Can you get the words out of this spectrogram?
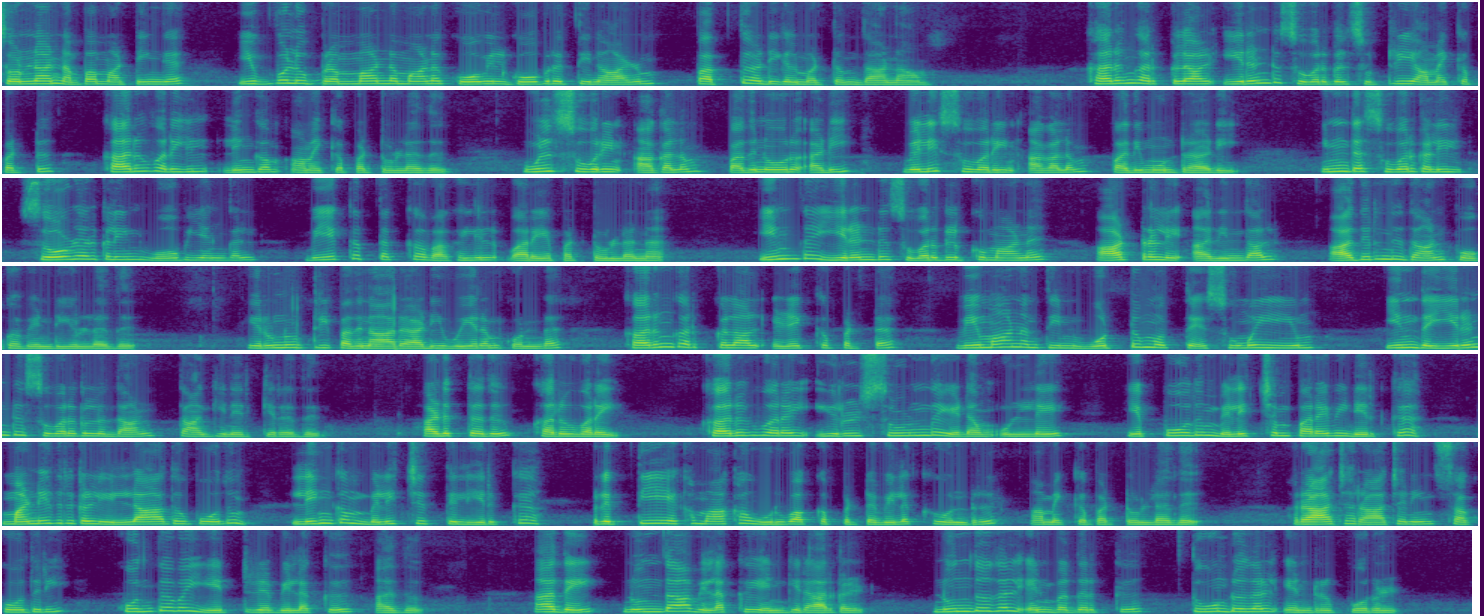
சொன்னால் நம்ப மாட்டீங்க. இவ்வளவு பிரம்மாண்டமான கோவில் கோபுரத்தின் ஆழம் பத்து அடிகள் மட்டும்தானாம். கருங்கற்களால் இரண்டு சுவர்கள் சுற்றி அமைக்கப்பட்டு கருவறையில் லிங்கம் அமைக்கப்பட்டுள்ளது. உள் சுவரின் அகலம் பதினோரு அடி வெளி சுவரின் அகலம் பதிமூன்று அடி. இந்த சுவர்களில் சோழர்களின் ஓவியங்கள் வியக்கத்தக்க வகையில் வரையப்பட்டுள்ளன. இந்த இரண்டு சுவர்களுக்குமான ஆற்றலை அறிந்தால் அதிர்ந்துதான் போக வேண்டியுள்ளது. இருநூற்றி பதினாறு அடி உயரம் கொண்ட கருங்கற்களால் இழைக்கப்பட்ட விமானத்தின் ஒட்டுமொத்த சுமையையும் இந்த இரண்டு சுவர்கள்தான் தாங்கி நிற்கிறது. அடுத்தது கருவறை. கருவறை இருள் சூழ்ந்த இடம் உள்ளே எப்போதும் வெளிச்சம் பரவி நிற்க மனிதர்கள் இல்லாத போதும் லிங்கம் வெளிச்சத்தில் இருக்க பிரத்யேகமாக உருவாக்கப்பட்ட விளக்கு ஒன்று அமைக்கப்பட்டுள்ளது. ராஜராஜனின் சகோதரி குந்தவை ஏற்றிய விளக்கு அது. அதை நுந்தா விளக்கு என்கிறார்கள். நுந்துதல் என்பதற்கு தூண்டுதல் என்று பொருள்.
